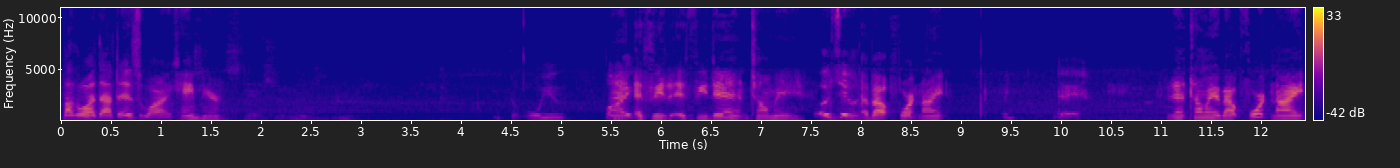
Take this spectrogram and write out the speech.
By the way, that is why I came here. The oil. Why? If you if you didn't tell me Oh, about Fortnite, Okay. if you didn't tell me about Fortnite,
